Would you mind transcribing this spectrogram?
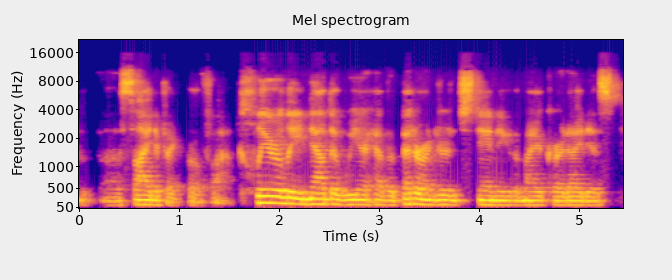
uh, side effect profile. Clearly, now that we have a better understanding of the myocarditis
